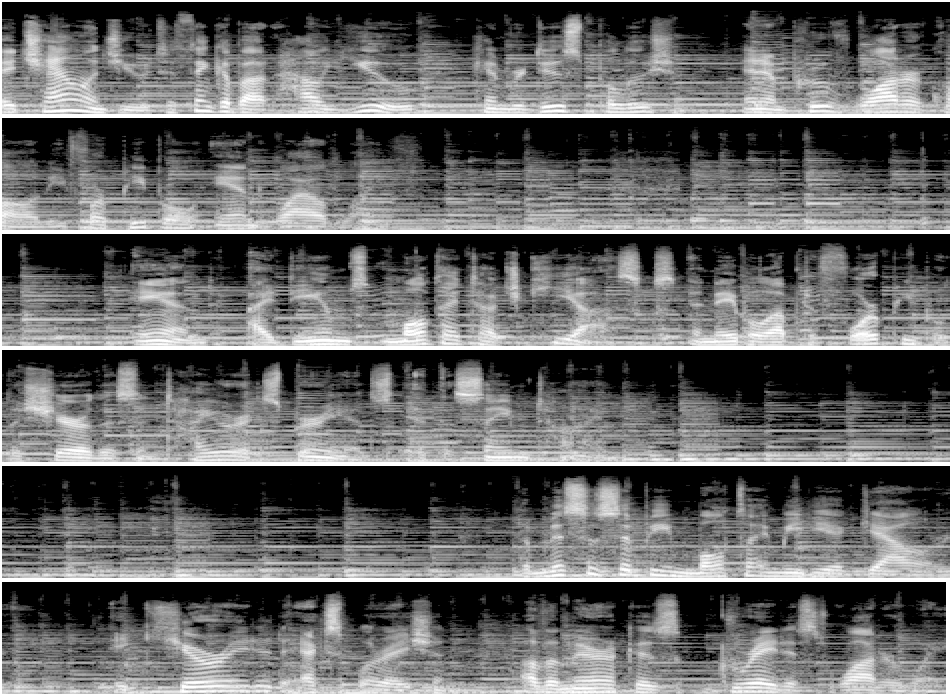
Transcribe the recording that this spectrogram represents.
They challenge you to think about how you can reduce pollution and improve water quality for people and wildlife. And IDEUM's multi-touch kiosks enable up to four people to share this entire experience at the same time. The Mississippi Multimedia Gallery, a curated exploration of America's greatest waterway.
